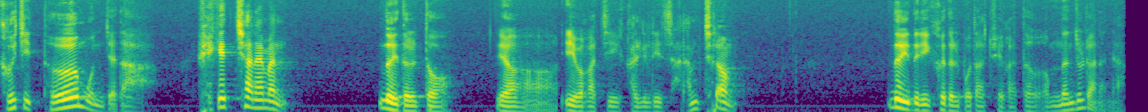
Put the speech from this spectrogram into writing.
그것이 더 문제다. 회개치 않으면 너희들도 이와 같이 갈릴리 사람처럼 너희들이 그들보다 죄가 더 없는 줄 아느냐?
